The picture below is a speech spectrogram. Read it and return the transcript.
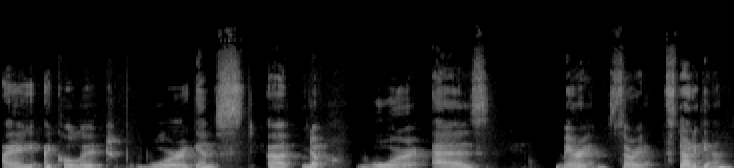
I, I call it war against, uh, no, war as Miriam, sorry, start again.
